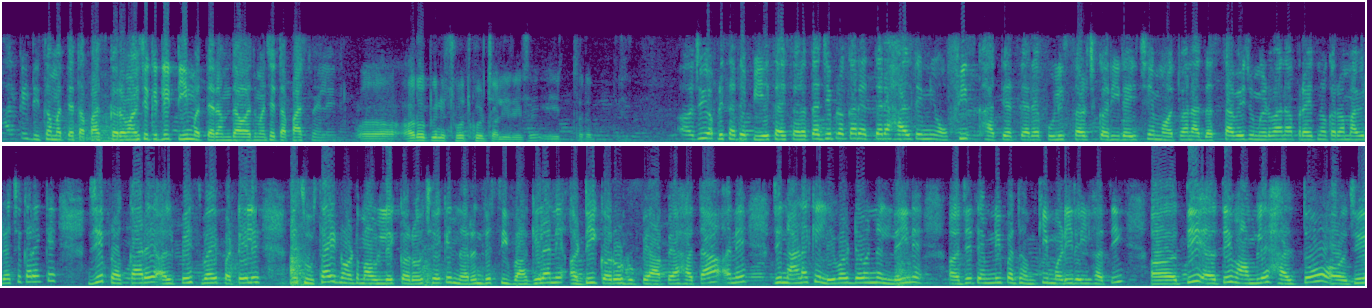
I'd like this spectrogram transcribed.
હાલ કઈ દિશામાં અત્યારે તપાસ કરવામાં આવી છે? કેટલી ટીમ અત્યારે અમદાવાદમાં છે તપાસને લઈને? આરોપીની શોધખોળ ચાલી રહી છે. એ તરફ હજુ આપણી સાથે પીએસઆઈ સર હતા, જે પ્રકારે અત્યારે હાલ તેમની ઓફિસ ખાતે અત્યારે પોલીસ સર્ચ કરી રહી છે, મહત્વના દસ્તાવેજો મેળવવાના પ્રયત્નો કરવામાં આવી રહ્યા છે. કારણ કે જે પ્રકારે અલ્પેશભાઈ પટેલે સુસાઇડ નોટમાં ઉલ્લેખ કર્યો છે કે નરેન્દ્રસિંહ વાઘેલાને અઢી કરોડ રૂપિયા આપ્યા હતા અને જે નાણાકીય લેવડ દેવડને લઈને જે તેમની પર ધમકી મળી રહી હતી તે તે મામલે હાલ તો જે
